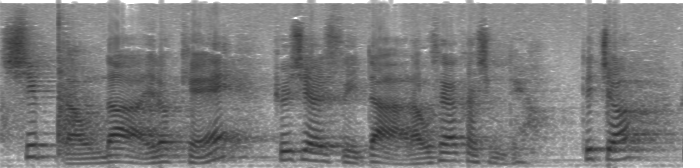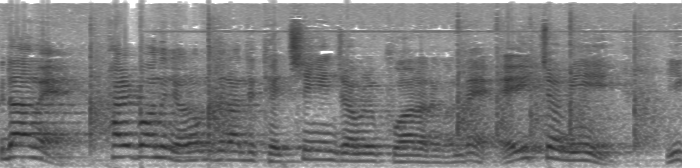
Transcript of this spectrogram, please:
10 나온다. 이렇게 표시할 수 있다. 라고 생각하시면 돼요. 됐죠? 그 다음에 8번은 여러분들한테 대칭인 점을 구하라는 건데 A점이 2,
